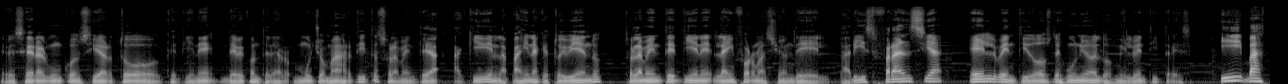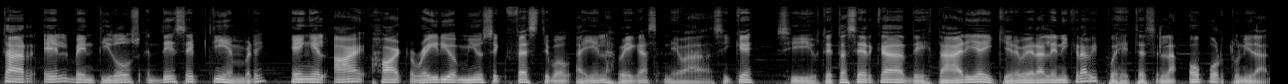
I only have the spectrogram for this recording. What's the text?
Debe ser algún concierto que tiene, debe contener muchos más artistas. Solamente aquí en la página que estoy viendo, solamente tiene la información de él. París, Francia, el 22 de junio del 2023. Y va a estar el 22 de septiembre en el iHeartRadio Music Festival ahí en Las Vegas, Nevada. Así que si usted está cerca de esta área y quiere ver a Lenny Kravitz, pues esta es la oportunidad.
